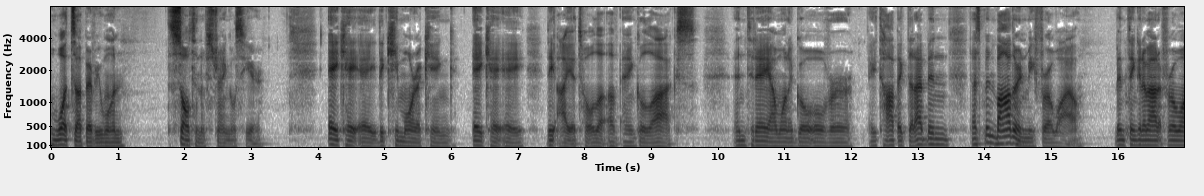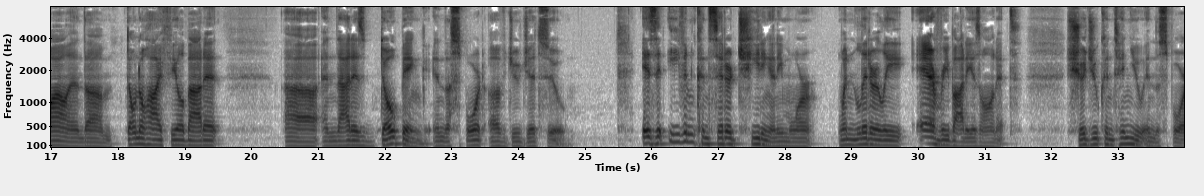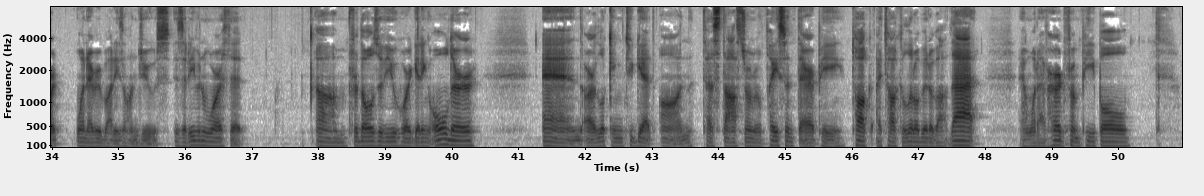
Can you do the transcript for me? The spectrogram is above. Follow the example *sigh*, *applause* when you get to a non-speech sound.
What's up, everyone? Sultan of Strangles here, aka the Kimura King, aka the Ayatollah of ankle locks. And today I want to go over a topic that I've been that's been bothering me for a while. Been thinking about it for a while and um, don't know how I feel about it. Uh, and that is doping in the sport of jujitsu. Is it even considered cheating anymore when literally everybody is on it? Should you continue in the sport when everybody's on juice? Is it even worth it? Um, for those of you who are getting older and are looking to get on testosterone replacement therapy, talk I talk a little bit about that and what I've heard from people.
